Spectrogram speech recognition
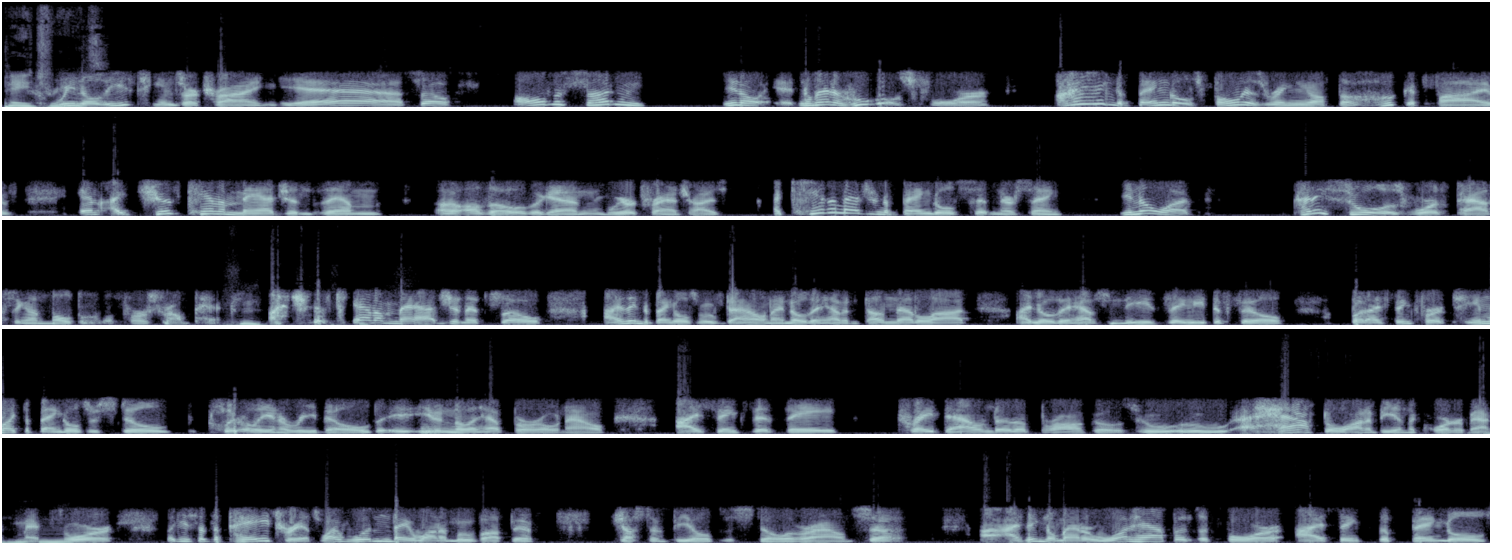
Patriots. we know these teams are trying yeah so all of a sudden you know no matter who goes for I think the Bengals' phone is ringing off the hook at five, and I just can't imagine them. Uh, although, again, weird franchise, I can't imagine the Bengals sitting there saying, you know what? Penei Sewell is worth passing on multiple first round picks. Hmm. I just can't imagine it. So I think the Bengals move down. I know they haven't done that a lot. I know they have some needs they need to fill. But I think for a team like the Bengals, who's still clearly in a rebuild, even though they have Burrow now, I think that they trade down to the Broncos, who who have to want to be in the quarterback mix, mm-hmm. or like you said, the Patriots. Why wouldn't they want to move up if Justin Fields is still around? So I think no matter what happens at four, I think the Bengals.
